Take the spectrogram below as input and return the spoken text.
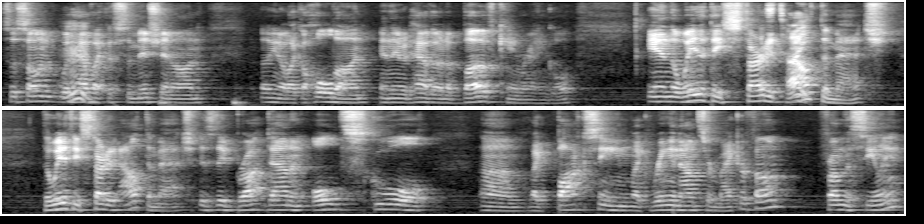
So someone would have like a submission on, you know, like a hold on, and they would have an above camera angle. And the way that they started out the match, the way that they started out the match is they brought down an old school, um, like boxing, like ring announcer microphone from the ceiling,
